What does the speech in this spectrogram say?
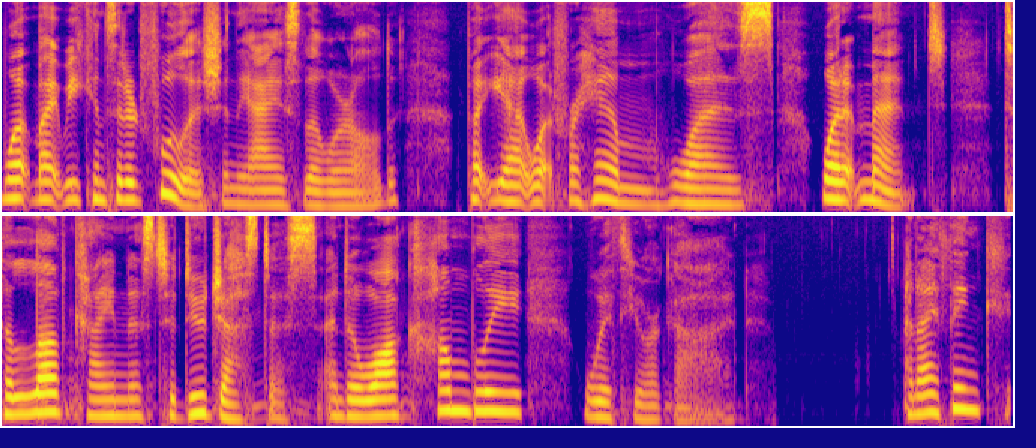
what might be considered foolish in the eyes of the world, but yet what for him was what it meant to love kindness, to do justice, and to walk humbly with your God. And I think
